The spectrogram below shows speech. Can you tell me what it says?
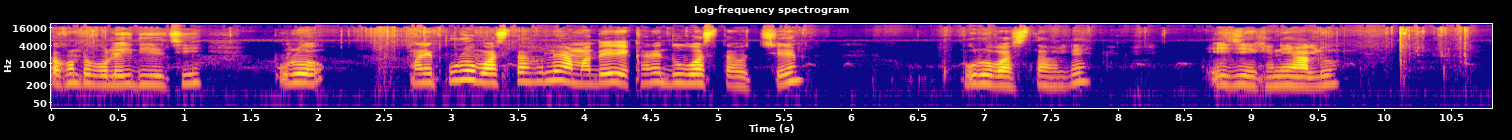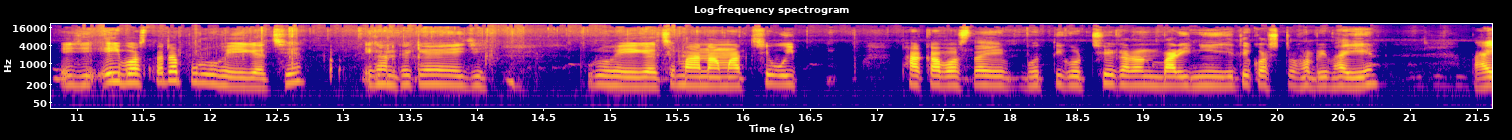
তখন তো বলেই দিয়েছি। পুরো মানে পুরো বস্তা হলে আমাদের এখানে দু বস্তা হচ্ছে। পুরো বস্তা হলে। এই যে এখানে আলু। এই যে এই বস্তাটা পুরো হয়ে গেছে। এখান থেকে এই যে পুরো হয়ে গেছে। মা নামাচ্ছে ওই ফাঁকা বস্তায় ভর্তি করছে, কারণ বাড়ি নিয়ে যেতে কষ্ট হবে ভাইয়ের। ভাই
